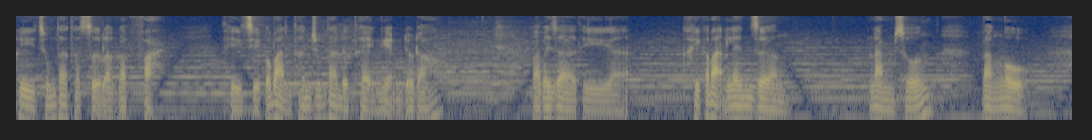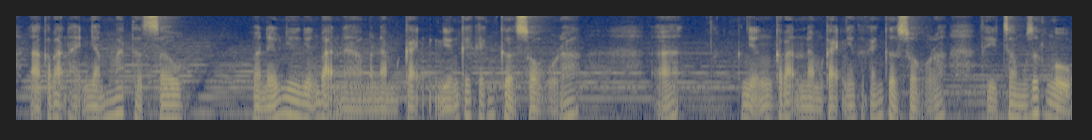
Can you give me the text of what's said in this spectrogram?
khi chúng ta thật sự là gặp phải thì chỉ có bản thân chúng ta được thể nghiệm điều đó. Và bây giờ thì à, khi các bạn lên giường nằm xuống và ngủ, à, các bạn hãy nhắm mắt thật sâu. Và nếu như những bạn nào mà nằm cạnh những cái cánh cửa sổ đó, à, những các bạn nằm cạnh những cái cánh cửa sổ đó thì trong giấc ngủ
